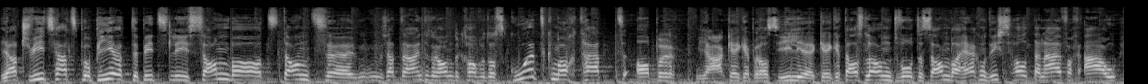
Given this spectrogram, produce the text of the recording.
Ja, die Schweiz hat es probiert, ein bisschen Samba zu tanzen. Es hat der eine oder andere gehabt, der das gut gemacht hat, aber ja, gegen Brasilien, gegen das Land, wo der Samba herkommt, ist es halt dann einfach auch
